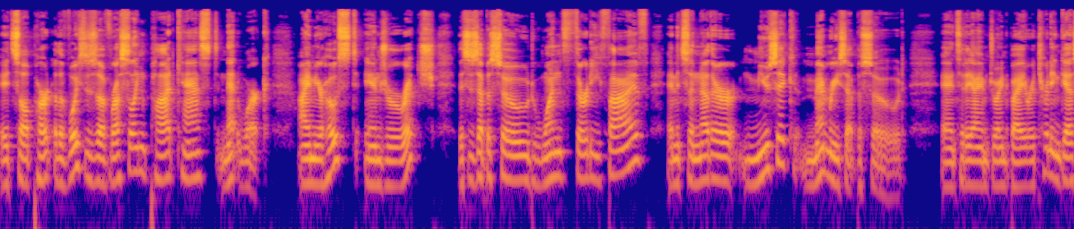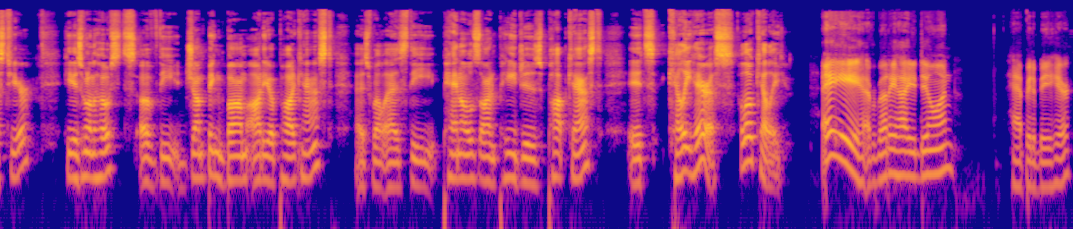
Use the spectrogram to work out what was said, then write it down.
It's all part of the Voices of Wrestling Podcast Network. I'm your host, Andrew Rich. This is episode 135, and it's another Music Memories episode. And today I am joined by a returning guest here. He is one of the hosts of the Jumping Bomb audio podcast, as well as the Panels on Pages popcast. It's Kelly Harris. Hello, Kelly. Hey, everybody, how you doing? Happy to be here.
